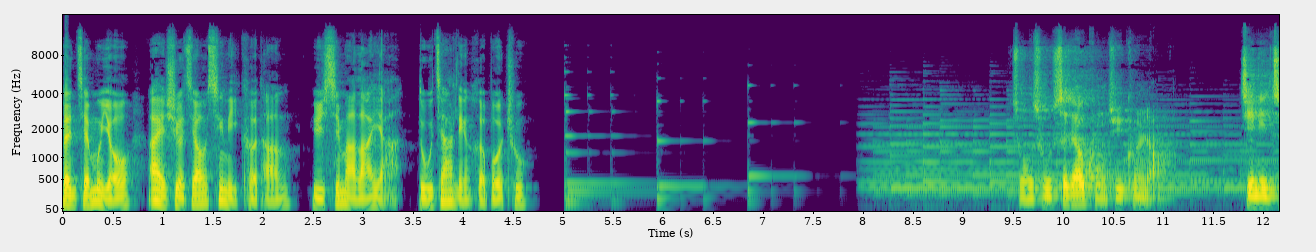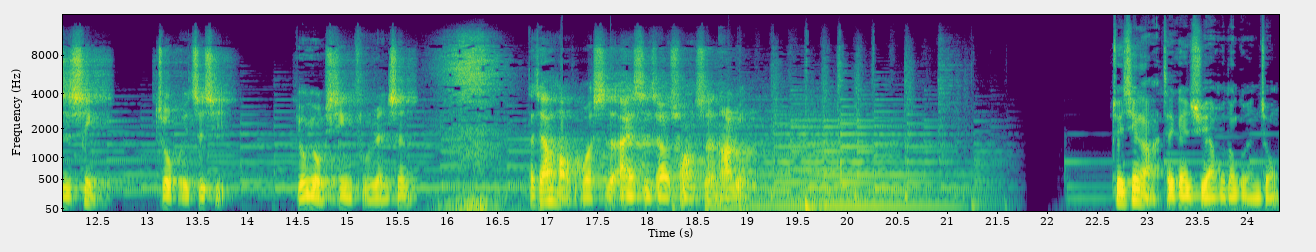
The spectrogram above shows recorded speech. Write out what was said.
本节目由爱社交心理课堂与喜马拉雅独家联合播出。走出社交恐惧困扰，建立自信，做回自己，拥有幸福人生。大家好，我是爱社交创始人阿伦。最近啊，在跟学员互动过程中，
